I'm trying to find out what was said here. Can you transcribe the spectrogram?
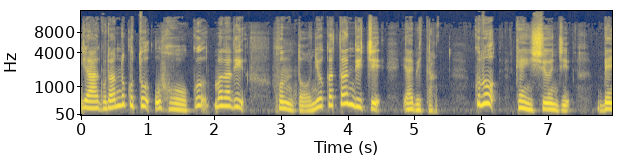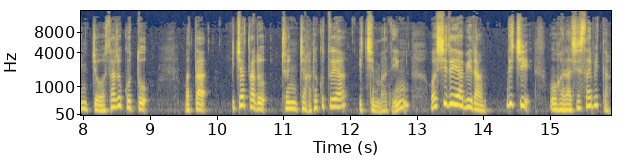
ヤーグナのことうほうくまなり本当によかったんりちやびたん。この研修時勉強さることまたいちゃたるちゅんちゃのことや一までんわしれやびらんりちお話しさびた。ん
